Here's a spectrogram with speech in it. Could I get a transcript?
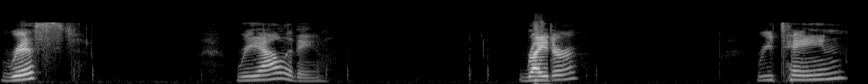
wrist, reality, writer, retain,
